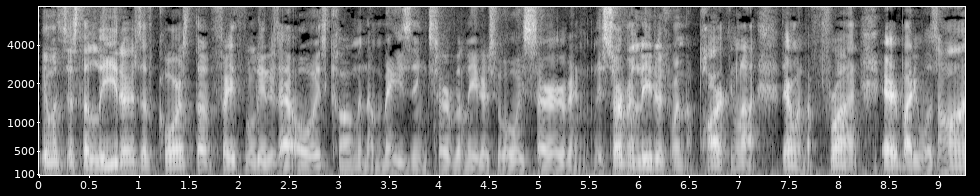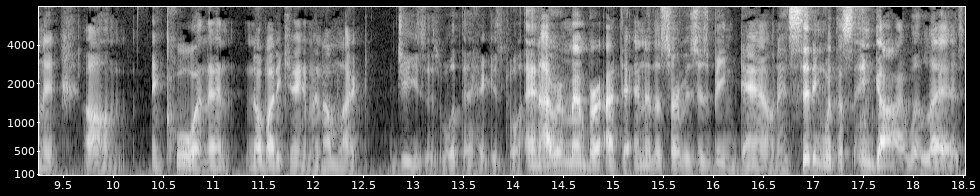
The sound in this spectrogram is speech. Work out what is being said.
it was just the leaders, of course, the faithful leaders that always come and the amazing servant leaders who always serve. And the servant leaders were in the parking lot, they were in the front. Everybody was on it, um, and cool. And then nobody came, and I'm like, Jesus, what the heck is going? And I remember at the end of the service just being down and sitting with the same guy with Les,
